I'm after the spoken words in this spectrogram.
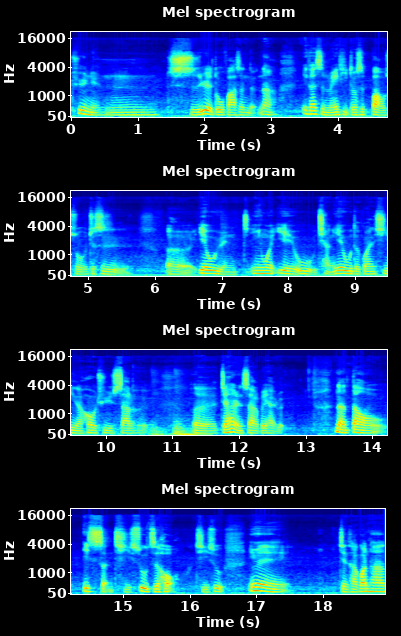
去年十月多发生的。那一开始媒体都是报说就是。呃，业务员因为业务抢业务的关系，然后去杀了呃加害人，杀了被害人。那到一审起诉之后，起诉，因为检察官他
